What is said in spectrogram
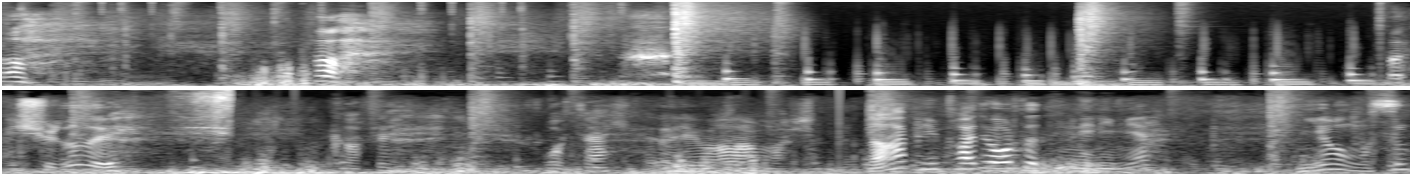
Oh. Oh. Bakın şurada da bir kafe, otel, öyle bir alan var. Ne yapayım? Hadi orada dinleneyim ya. Niye olmasın?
